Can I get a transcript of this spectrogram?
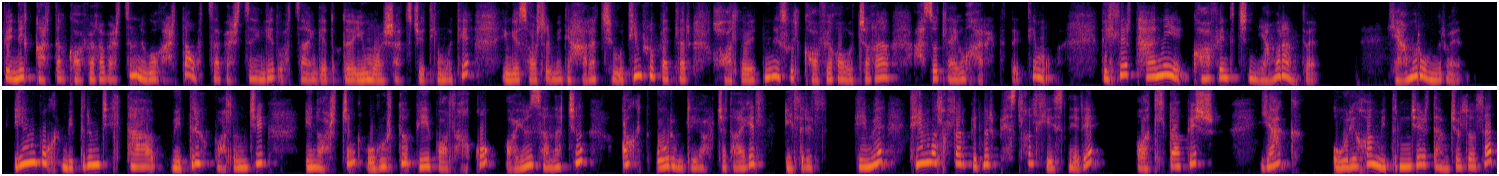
Би нэг гартаа кофегаа барьсан, нөгөө гартаа уцаа барьсан. Ингээд уцаа ингээд одоо юм уншаад ч гэдэг юм уу тий. Ингээд сошиал медиа хараад ч юм уу тиймэрхүү байдлаар хоол байдна. Эсвэл кофегаа ууж байгаа асуудал айгүй харагддаг тийм үү. Тэгэхээр таны кофенд чинь ямар амт байна? Ямар үнэр байна? энэ бүх мэдрэмжийг та мэдрэх боломжийг энэ орчинг өөртөө бий болгохгүй оюун санаа чинь огт өөрөмлөг явчихад байгааг л илрэл. Тийм ээ. Тийм болохоор бид нар бясалгал хийснээрээ бодолтой биш яг өөрийнхөө мэдрэмжээр дамжуулуулаад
